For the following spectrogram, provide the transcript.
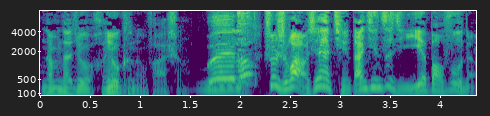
那么它就很有可能发生。为了说实话，我现在挺担心自己一夜暴富的。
